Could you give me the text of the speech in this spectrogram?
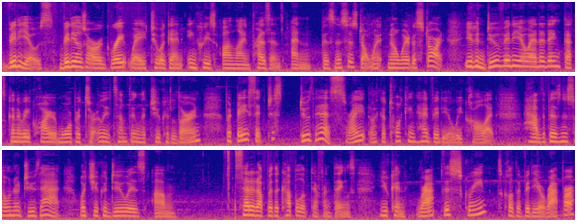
videos. Videos are a great way to, again, increase online presence, and businesses don't know where to start. You can do video editing, that's going to require more, but certainly it's something that you could learn. But basic, just do this, right? Like a talking head video, we call it. Have the business owner do that. What you could do is, um, set it up with a couple of different things. You can wrap this screen, it's called the video wrapper.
